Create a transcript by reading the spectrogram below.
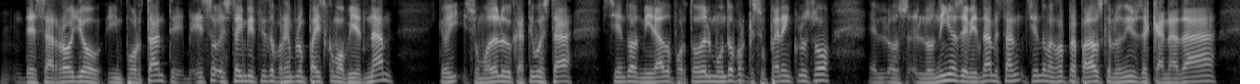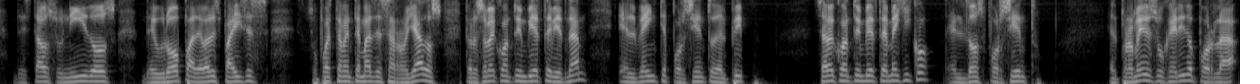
desarrollo importante. Eso está invirtiendo, por ejemplo, un país como Vietnam, hoy su modelo educativo está siendo admirado por todo el mundo porque supera incluso eh, los, los niños de Vietnam están siendo mejor preparados que los niños de Canadá, de Estados Unidos, de Europa, de varios países supuestamente más desarrollados. Pero ¿sabe cuánto invierte Vietnam? El 20% del PIB. ¿Sabe cuánto invierte México? El 2%. El promedio sugerido por la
